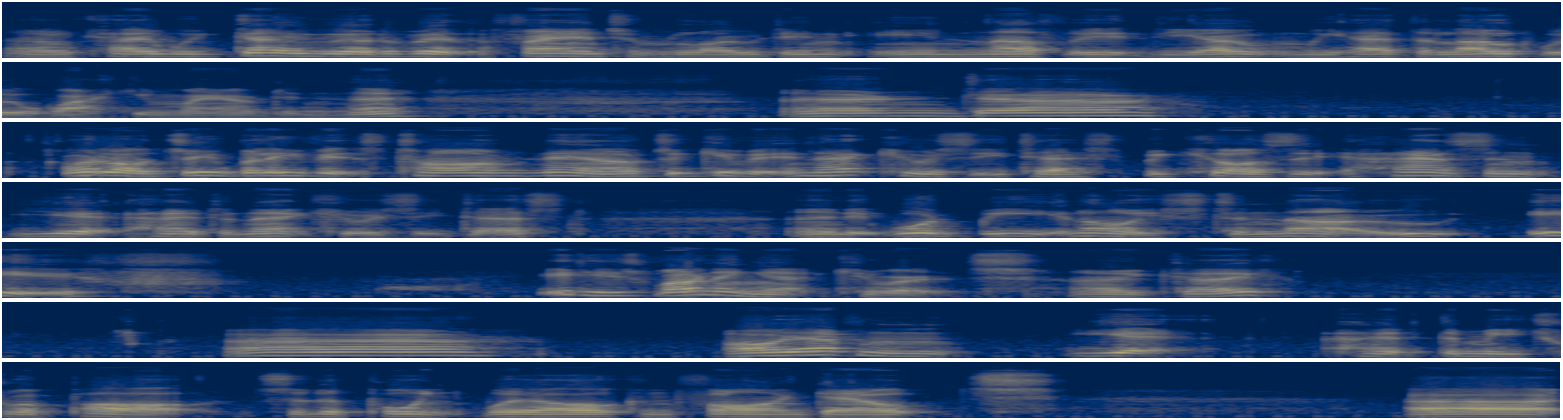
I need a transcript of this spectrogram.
Okay, we gave it a bit of phantom loading in another video, and we had the load wheel whacking round in there. And, uh, well, I do believe it's time now to give it an accuracy test, because it hasn't yet had an accuracy test, and it would be nice to know if it is running accurate, okay? Uh, I haven't yet had the meter apart to the point where I can find out uh,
